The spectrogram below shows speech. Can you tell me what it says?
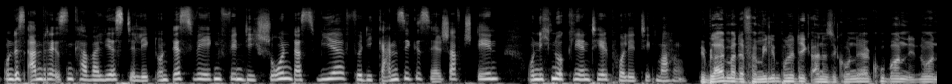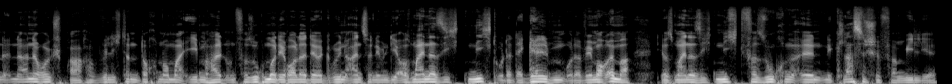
und das andere ist ein Kavaliersdelikt. Und deswegen finde ich schon, dass wir für die ganze Gesellschaft stehen und nicht nur Klientelpolitik machen. Wir bleiben bei der Familienpolitik. Eine Sekunde, Herr Kuban, nur in einer Rücksprache will ich dann doch nochmal eben halten und versuchen mal die Rolle der Grünen einzunehmen, die aus meiner Sicht nicht, oder der Gelben oder wem auch immer, die aus meiner Sicht nicht versuchen, äh, eine klassische Familie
